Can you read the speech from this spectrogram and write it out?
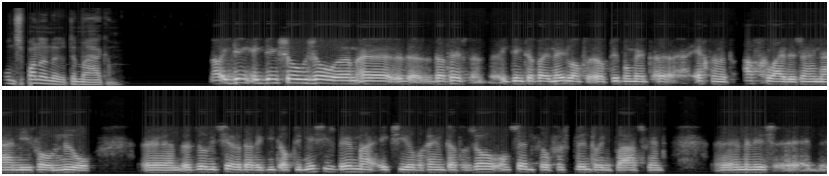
ontspannender te maken? Nou, ik denk, ik denk sowieso, ehm, eh, dat heeft, ik denk dat wij in Nederland op dit moment eh, echt aan het afgeleiden zijn naar niveau nul. Ehm, dat wil niet zeggen dat ik niet optimistisch ben, maar ik zie op een gegeven moment dat er zo ontzettend veel versplintering plaatsvindt. Eh, men is, eh,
